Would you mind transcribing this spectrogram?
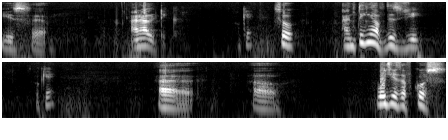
is uh, analytic. Okay? So I am thinking of this g. Okay? Uh, uh, which is of course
